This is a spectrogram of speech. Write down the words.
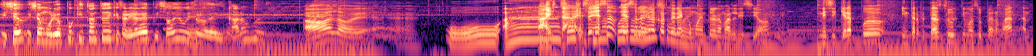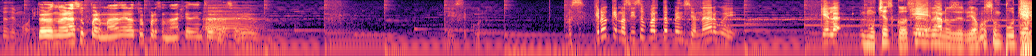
Y se, y se murió poquito antes de que saliera el episodio, güey, se lo dedicaron, güey. Ah, lo verga. Oh, ah, Ahí está, eso, lo de iba a eso, contar güey. como dentro de la maldición, güey. Ni siquiera pudo interpretar su último Superman antes de morir. Pero no era Superman, era otro personaje dentro de la Ah. serie, güey. Me diste culo. Pues creo que nos hizo falta mencionar, güey. Que la, Muchas cosas, Que güey, a- nos desviamos un puto. que el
